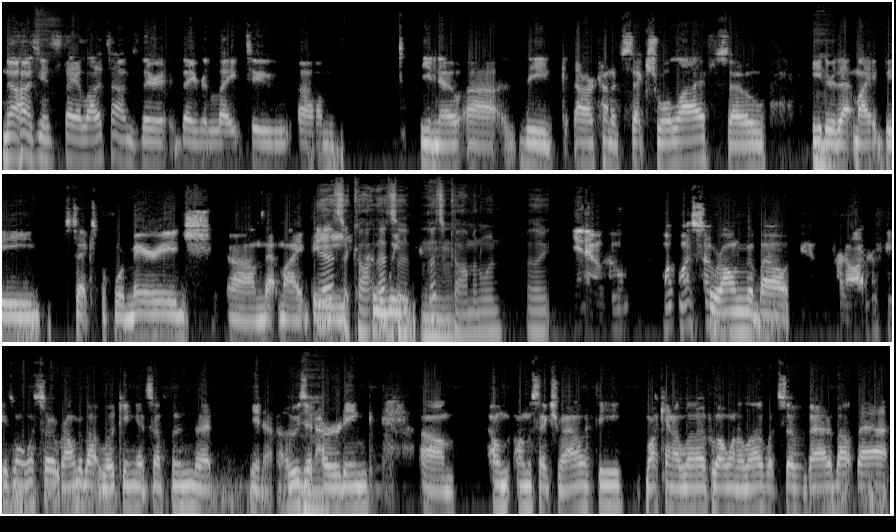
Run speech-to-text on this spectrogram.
No, I was going to say a lot of times they they relate to, um, you know, uh, the our kind of sexual life. So either mm-hmm. that might be sex before marriage, um, that might be yeah, that's a com- that's we, a that's mm-hmm. a common one. I think you know who what, what's so wrong about pornography is one what's so wrong about looking at something that you know who's it mm-hmm. hurting um, hom- homosexuality why can't i love who i want to love what's so bad about that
